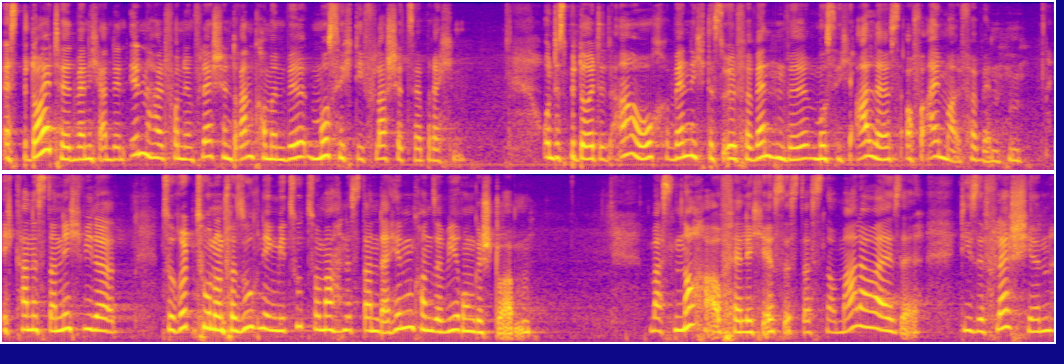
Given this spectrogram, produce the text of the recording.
Es bedeutet, wenn ich an den Inhalt von dem Fläschchen drankommen will, muss ich die Flasche zerbrechen. Und es bedeutet auch, wenn ich das Öl verwenden will, muss ich alles auf einmal verwenden. Ich kann es dann nicht wieder zurücktun und versuchen irgendwie zuzumachen, ist dann dahin, Konservierung gestorben. Was noch auffällig ist, ist, dass normalerweise diese Fläschchen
